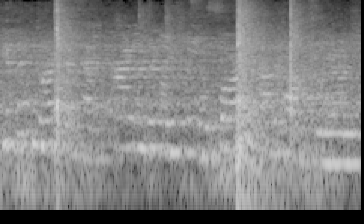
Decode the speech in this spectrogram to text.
Gilbert Norris has highly willing to support other officers.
